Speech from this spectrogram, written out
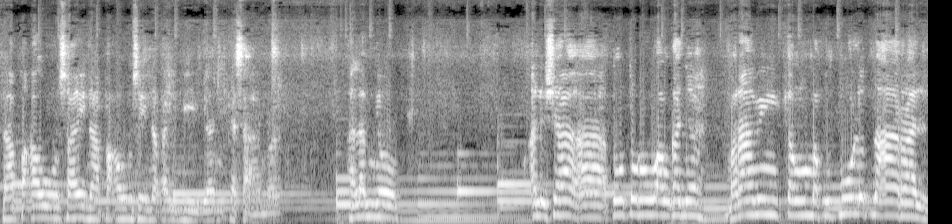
napakausay, napakausay na kaibigan kasama. Alam nyo, ano siya, ah, tuturuan ka niya. Maraming kang mapupulot na aral.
